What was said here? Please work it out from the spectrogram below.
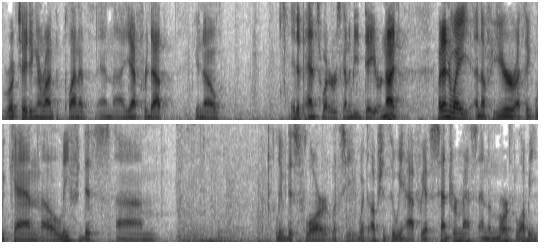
rotating around the planet, and uh, yeah, for that, you know, it depends whether it's going to be day or night. But anyway, enough here. I think we can leave this um, leave this floor. Let's see, what options do we have? We have center mess and the north lobby.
